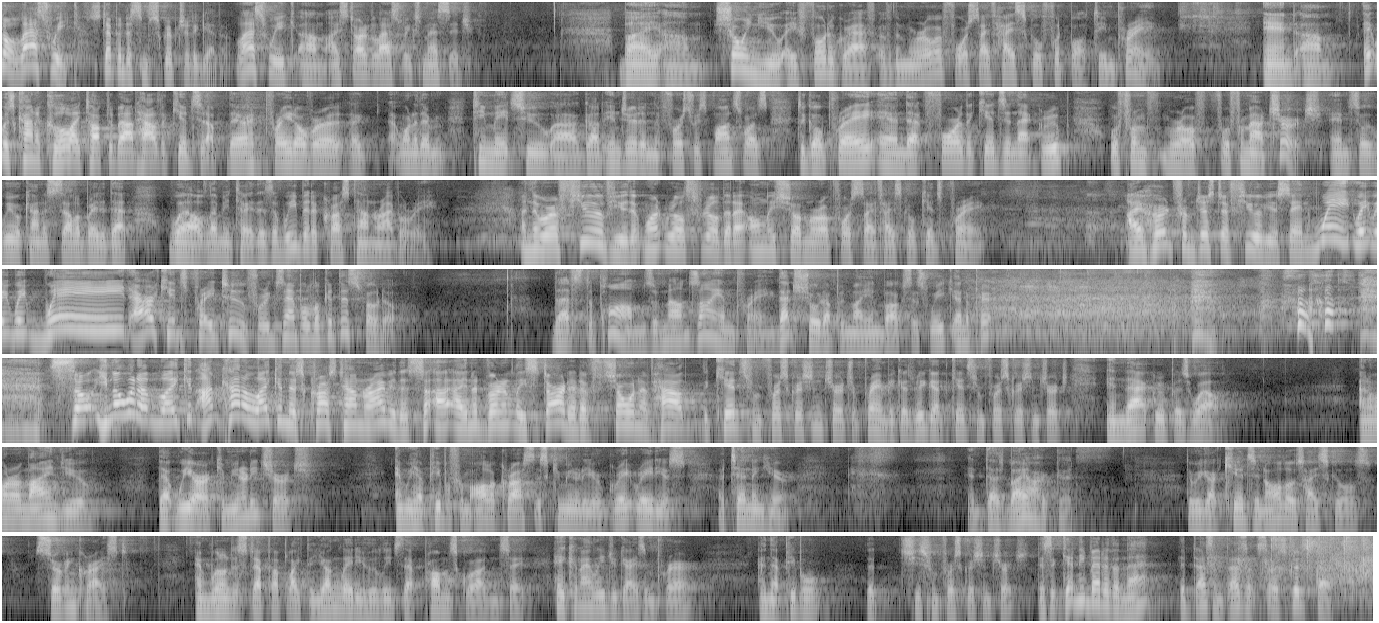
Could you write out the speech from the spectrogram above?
So, last week, step into some scripture together. Last week, um, I started last week's message by um, showing you a photograph of the Maroa Forsyth High School football team praying. And um, it was kind of cool. I talked about how the kids up there had prayed over a, a, one of their teammates who uh, got injured, and the first response was to go pray, and that four of the kids in that group were from, were from our church. And so we were kind of celebrated that. Well, let me tell you, there's a wee bit of crosstown rivalry. And there were a few of you that weren't real thrilled that I only showed Maroa Forsyth High School kids praying. I heard from just a few of you saying, wait, wait, wait, wait, wait, our kids pray too. For example, look at this photo. That's the palms of Mount Zion praying. That showed up in my inbox this week, and apparently. so, you know what I'm liking? I'm kind of liking this crosstown rivalry that I inadvertently started of showing of how the kids from First Christian Church are praying because we've got kids from First Christian Church in that group as well. And I want to remind you that we are a community church and we have people from all across this community, a great radius, attending here. It does my heart good that we got kids in all those high schools serving Christ and willing to step up like the young lady who leads that problem squad and say, Hey, can I lead you guys in prayer? And that people, that she's from First Christian Church. Does it get any better than that? It doesn't, does it? So it's good stuff.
